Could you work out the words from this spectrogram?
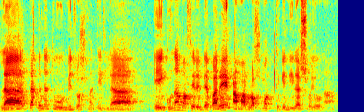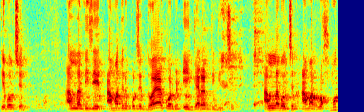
লা তাকনাতু মির রাহমাতিল্লাহ এই গুনাহ মাফের ব্যাপারে আমার রহমত থেকে নিরাশ হইও না। কে বলছেন? আল্লাহ। নিজে আমাদের উপর যে দয়া করবেন এই গ্যারান্টি দিচ্ছেন। আল্লাহ বলছেন আমার রহমত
